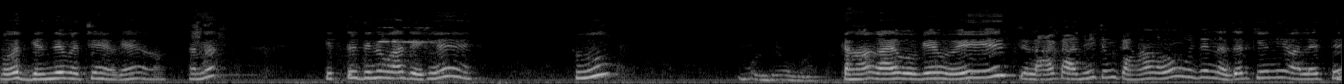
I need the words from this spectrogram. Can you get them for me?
बहुत गंदे बच्चे हो गए आप, है ना? कितने दिनों बाद देख ले तू? कहाँ गायब हो गए? हुए चलाक आदमी तुम कहाँ हो? मुझे नज़र क्यों नहीं आ रहे थे?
